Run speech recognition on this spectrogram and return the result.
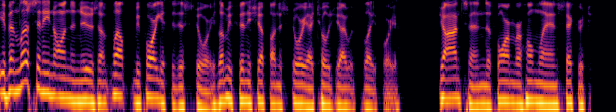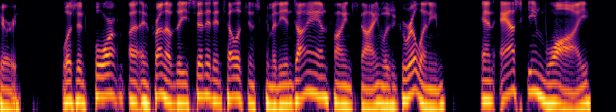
you've been listening on the news. Um, well, before I get to this story, let me finish up on the story I told you I would play for you. Johnson, the former Homeland Secretary, was inform, uh, in front of the Senate Intelligence Committee, and Dianne Feinstein was grilling him and asking why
